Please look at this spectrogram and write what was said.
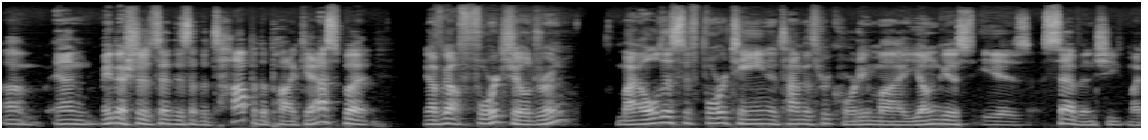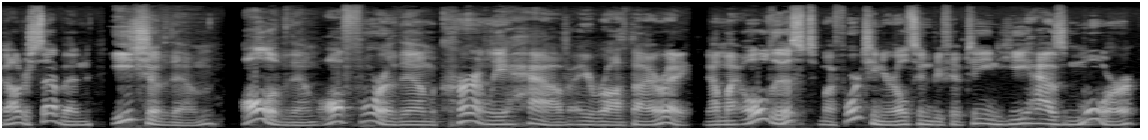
um, and maybe I should have said this at the top of the podcast, but you know, I've got four children. My oldest is 14 at the time of this recording. My youngest is seven. She, my daughter's seven. Each of them all of them, all four of them currently have a Roth IRA. Now, my oldest, my 14 year old, soon to be 15, he has more,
